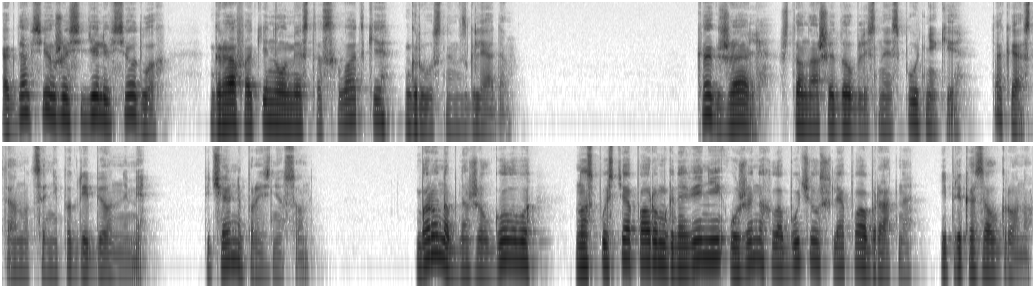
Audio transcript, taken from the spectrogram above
Когда все уже сидели в седлах, граф окинул место схватки грустным взглядом. «Как жаль, что наши доблестные спутники так и останутся непогребенными», – печально произнес он. Барон обнажил голову, но спустя пару мгновений уже нахлобучил шляпу обратно и приказал Грону.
